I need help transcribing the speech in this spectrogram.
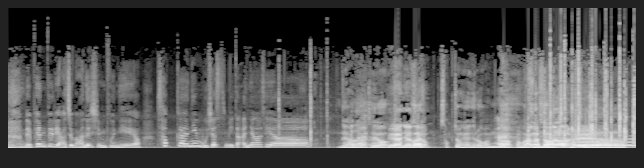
네, 팬들이 아주 많으신 분이에요. 석가님 모셨습니다. 안녕하세요. 네, 안녕하세요. 네, 안녕하세요. 석가 석정현이라고 합니다. 반갑습니다. 반갑습니다.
